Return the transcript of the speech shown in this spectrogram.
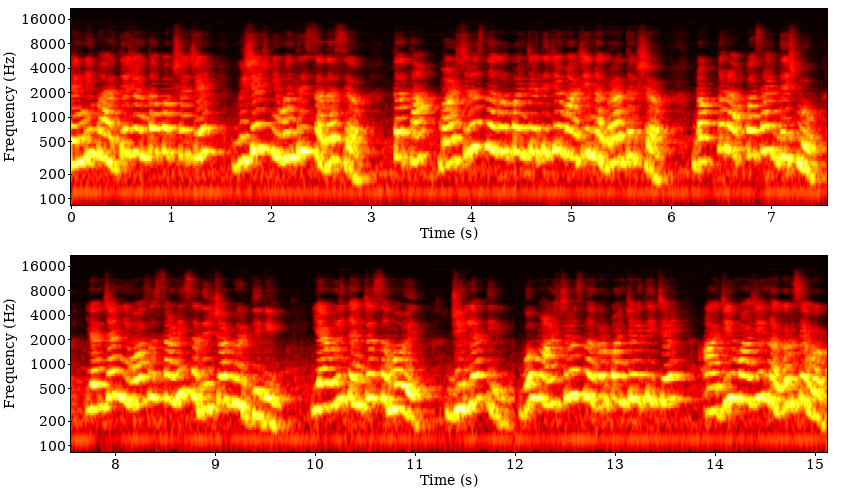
यांनी भारतीय जनता पक्षाचे विशेष निमंत्रित सदस्य तथा माळशिरस नगरपंचायतीचे माजी नगराध्यक्ष डॉक्टर अप्पासाहेब देशमुख यांच्या निवासस्थानी सदिच्छा भेट दिली. यावेळी त्यांच्या समवेत जिल्ह्यातील व माळशिरस नगरपंचायतीचे आजी माजी नगरसेवक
